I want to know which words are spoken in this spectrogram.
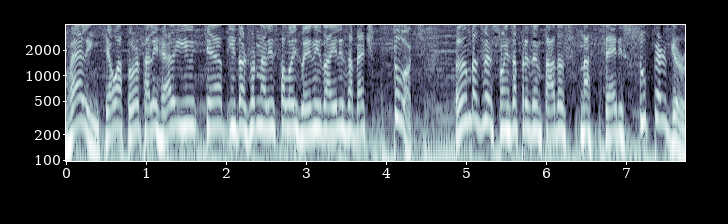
Helling, que é o ator Tyler Helling, e, que é, e da jornalista Lois Lane e da Elizabeth Tulloch. Ambas versões apresentadas na série Supergirl.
